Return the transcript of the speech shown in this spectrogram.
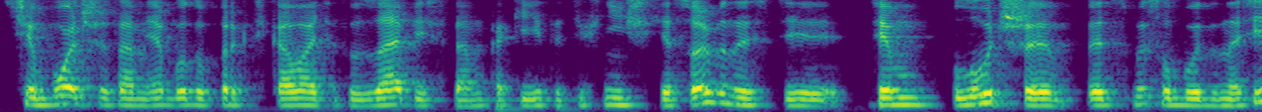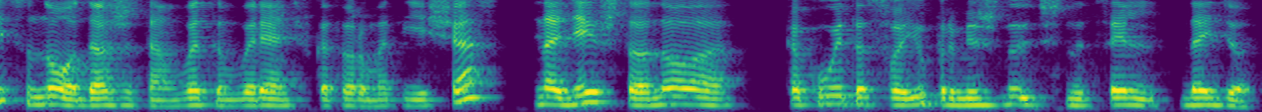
чем больше там я буду практиковать эту запись, там какие-то технические особенности, тем лучше этот смысл будет доноситься. Но даже там в этом варианте, в котором это есть сейчас, надеюсь, что оно какую-то свою промежуточную цель дойдет.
